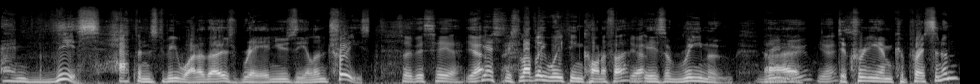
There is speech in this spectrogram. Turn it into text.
And this happens to be one of those rare New Zealand trees. So this here, yeah. Yes, this lovely weeping conifer Yeah. is a Rimu. Rimu, yes. Dacrydium cupressinum.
